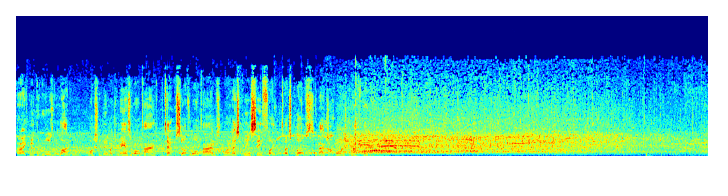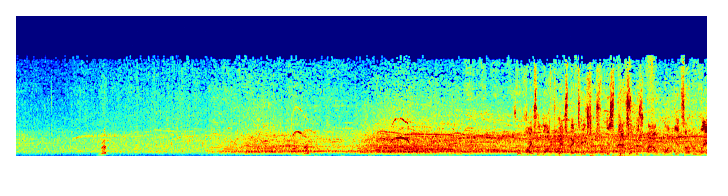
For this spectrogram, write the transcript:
All right, commit to the rules in the locker room. I want you to obey my commands at all times, protect yourself at all times. I want a nice, clean, safe fight. Touch gloves, back your corners, come out fighting. You ready? Are you ready? All right, so lofty expectations for this matchup as round one gets underway.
